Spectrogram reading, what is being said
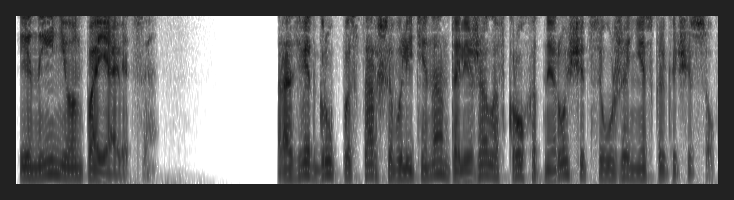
и ныне он появится. Разведгруппа старшего лейтенанта лежала в крохотной рощице уже несколько часов.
